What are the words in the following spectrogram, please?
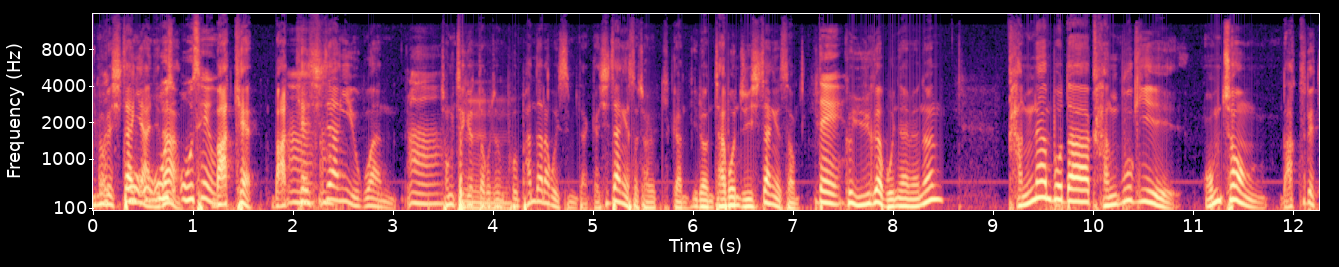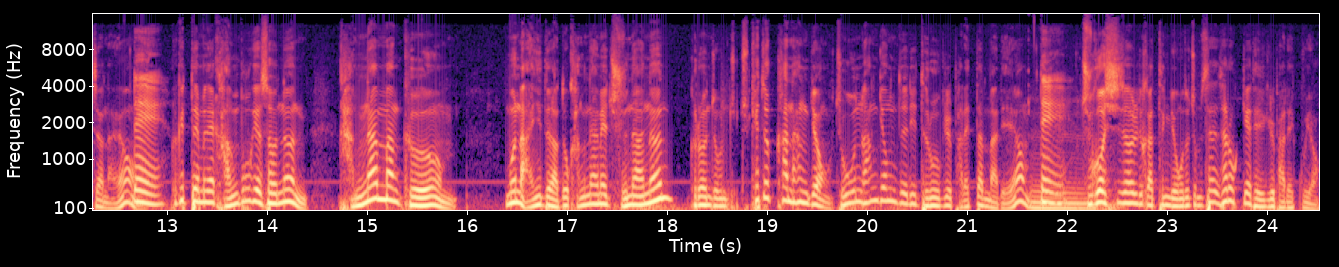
이명박 시장이 오- 아니라 오, 오세훈. 마켓 마켓 아, 아. 시장이 요구한 아, 정책이었다고 음. 저는 보- 판단하고 있습니다. 그러니까 시장에서 저 그러니까 이런 자본주의 시장에서 네. 그 이유가 뭐냐면은 강남보다 강북이 엄청 낙후됐잖아요. 네. 그렇기 때문에 강북에서는 강남만큼 아니더라도 강남에 준하는 그런 좀 쾌적한 환경, 좋은 환경들이 들어오길 바랬단 말이에요. 네. 음. 주거 시설 같은 경우도 좀 새, 새롭게 되길 바랬고요.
